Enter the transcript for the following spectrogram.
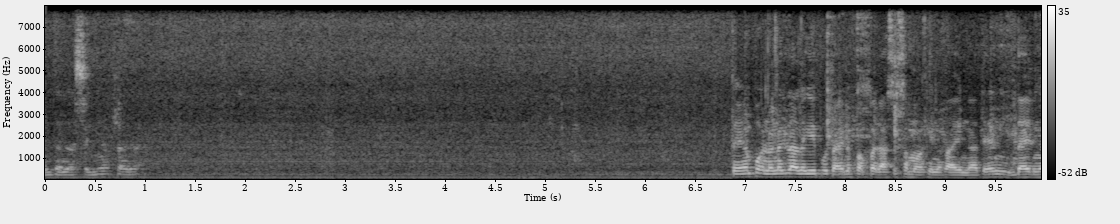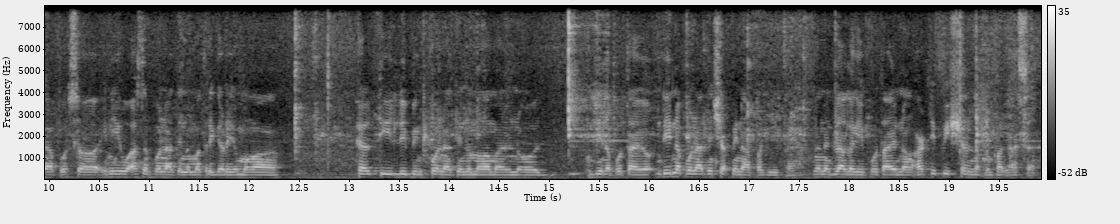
Ganda lasa niya. Ito yan po, no, naglalagay po tayo ng pampalasa sa mga kinakain natin dahil nga po sa iniiwasan po natin na matrigger yung mga healthy living po natin ng mga manonood. Hindi na po tayo, hindi na po natin siya pinapakita na naglalagay po tayo ng artificial na pampalasa.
